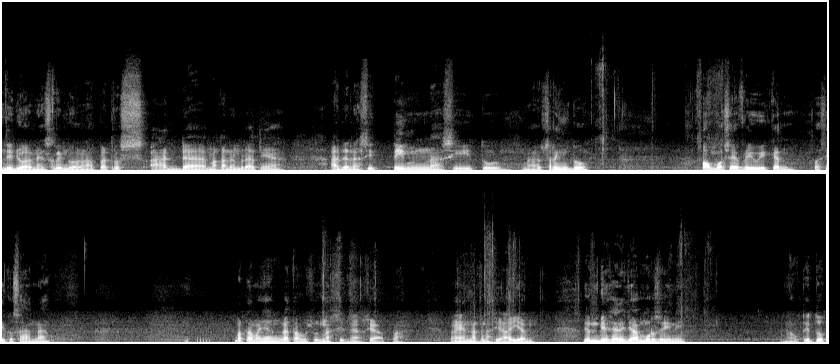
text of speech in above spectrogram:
Dia jualan es krim jualan apa terus ada makanan beratnya. Ada nasi tim nasi itu nah sering tuh. Almost every weekend pasti ke sana. Pertamanya nggak tahu tuh nasinya siapa enak nasi ayam. Dan biasanya ada jamur sih ini. Nah waktu itu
